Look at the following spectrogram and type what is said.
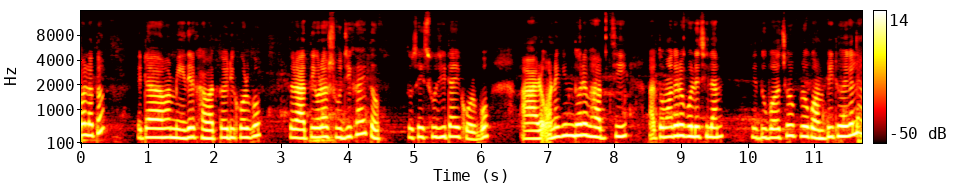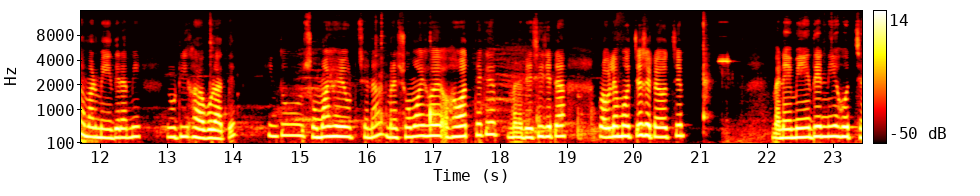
বলো তো এটা আমার মেয়েদের খাবার তৈরি করব। তো রাতে ওরা সুজি খায় তো তো সেই সুজিটাই করব। আর অনেক দিন ধরে ভাবছি, আর তোমাদেরও বলেছিলাম যে দু বছর পুরো কমপ্লিট হয়ে গেলে আমার মেয়েদের আমি রুটি খাওয়াবো রাতে। কিন্তু সময় হয়ে উঠছে না। মানে সময় হয়ে, হওয়ার থেকে মানে বেশি যেটা প্রবলেম হচ্ছে সেটা হচ্ছে মানে মেয়েদের নিয়ে হচ্ছে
